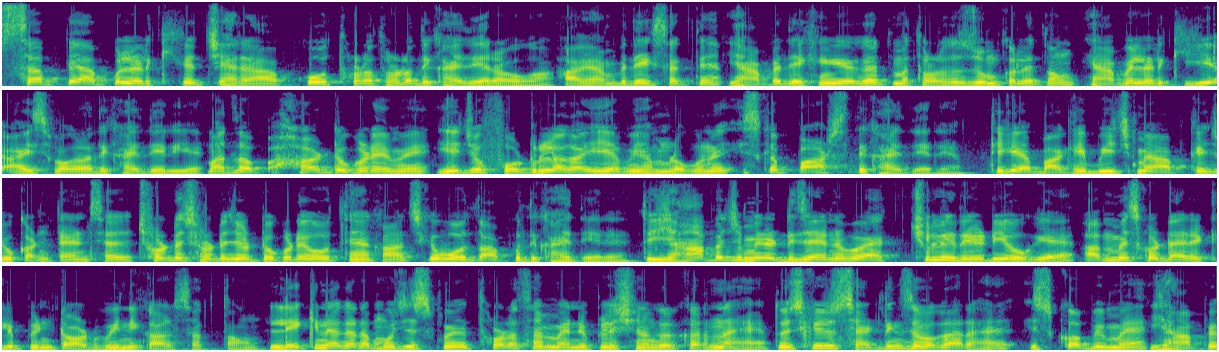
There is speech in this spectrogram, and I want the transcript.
सब पे आपको लड़की का चेहरा आपको थोड़ा थोड़ा थोड़ा दिखाई दे रहा होगा। आप यहाँ पे देख सकते हैं। यहाँ पे देखेंगे अगर, मैं थोड़ा सा जूम कर लेता हूँ। यहाँ पे लड़की की आइस वगैरह दिखाई दे रही है। मतलब हर टुकड़े में ये जो फ़ोटो लगाई है अभी हम लोगों ने, इसके पार्ट्स दिखाई दे रहे हैं। ठीक है? बाकी बीच में आपके जो कंटेंट्स है छोटे छोटे जो टुकड़े होते हैं कांच के, वो आपको दिखाई दे रहे हैं। तो यहाँ पे जो मेरा डिज़ाइन है, वो एक्चुअली रेडी हो गया है। अब मैं इसको डायरेक्टली प्रिंट आउट भी निकाल सकता हूँ। लेकिन अगर मुझे इसमें थोड़ा सा मैनिपुलेशन अगर करना है तो इसकी जो सेटिंग्स वगैरह है, इसको अभी मैं यहाँ पे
